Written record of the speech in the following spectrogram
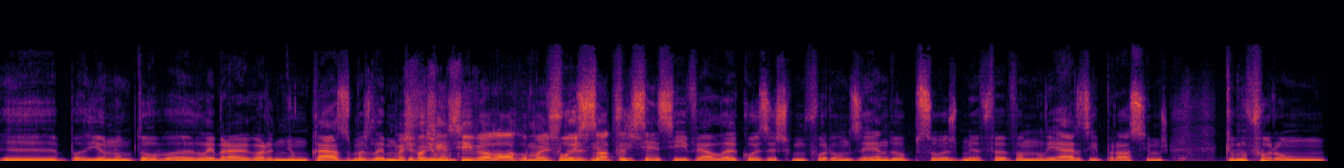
eu não me estou a lembrar agora de nenhum caso, mas lembro-me que. Mas foi sensível a algumas fui, das notas. Fui sensível a coisas que me foram dizendo, pessoas familiares e próximos, que me foram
